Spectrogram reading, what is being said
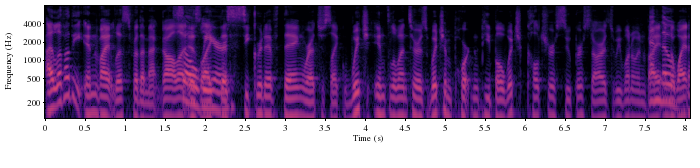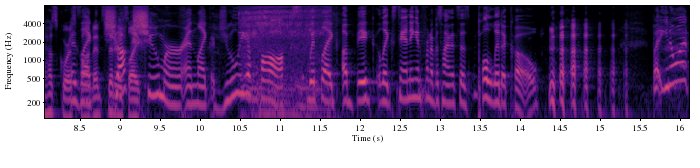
I love how the invite list for the Met Gala So is like weird. this secretive thing where it's just like which influencers, which important people, which culture superstars do we want to invite? And the, White House is like Correspondents Dinner Chuck like, Schumer and like Julia Fox with like a big like standing in front of a sign that says Politico. but you know what?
